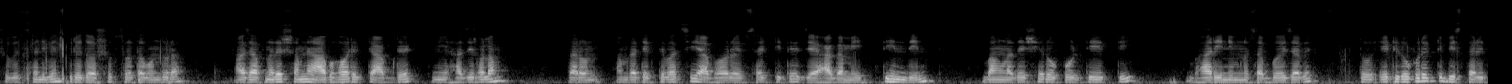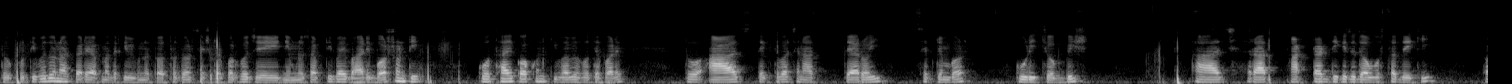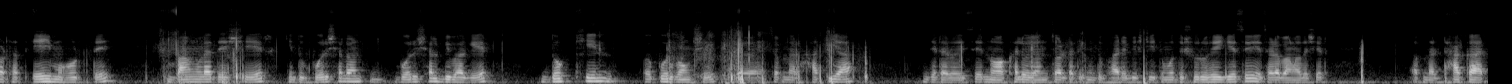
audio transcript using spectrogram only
শুভেচ্ছা নেবেন, প্রিয় দর্শক, শ্রোতা, বন্ধুরা। আজ আপনাদের সামনে আবহাওয়ার একটি আপডেট নিয়ে হাজির হলাম। কারণ আমরা দেখতে পাচ্ছি আবহাওয়ার ওয়েবসাইটটিতে যে আগামী তিন দিন বাংলাদেশের ওপর দিয়ে একটি ভারী নিম্নচাপ বয়ে যাবে। তো এটির ওপর একটি বিস্তারিত প্রতিবেদন আকারে আপনাদেরকে বিভিন্ন তথ্য দেওয়ার চেষ্টা করব যে এই নিম্নচাপটি বা ভারী বর্ষণটি কোথায়, কখন, কীভাবে হতে পারে। তো আজ দেখতে পাচ্ছেন, আজ তেরোই সেপ্টেম্বর কুড়ি চব্বিশ। আজ রাত আটটার দিকে যদি অবস্থা দেখি অর্থাৎ এই মুহূর্তে বাংলাদেশের, কিন্তু বরিশাল বরিশাল বিভাগের দক্ষিণ পূর্ব অংশে হচ্ছে আপনার হাতিয়া, যেটা রয়েছে, নোয়াখালী ওই অঞ্চলটাতে কিন্তু ভারী বৃষ্টি ইতিমধ্যে শুরু হয়ে গিয়েছে। এছাড়া বাংলাদেশের আপনার ঢাকার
